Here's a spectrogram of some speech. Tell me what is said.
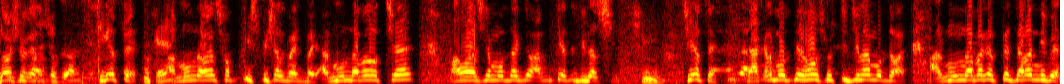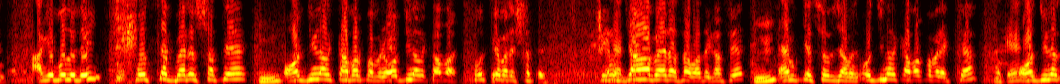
নয়শো গ্রাম। ঠিক আছে? আর মুন্না সব স্পেশাল ব্যাট ভাই। আর মুন্না হচ্ছে বাংলাদেশের মধ্যে একজন আমি কি আছে ডিলারশিপ। ঠিক আছে? ঢাকার মধ্যে হোক সুষ্টি জেলার মধ্যে হয়। আর মুন্না কাছ থেকে যারা নিবেন আগে বলে দেই প্রত্যেক ব্যাটের সাথে অরিজিনাল কাভার পাবেন অরিজিনাল কাভার প্রত্যেক ব্যাটের সাথে। যা ব্যাট আছে আমাদের কাছে। এমকে সব যাবেন অরিজিনাল কাভার পাবেন একটা। অরিজিনাল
